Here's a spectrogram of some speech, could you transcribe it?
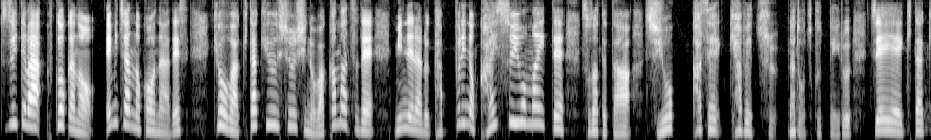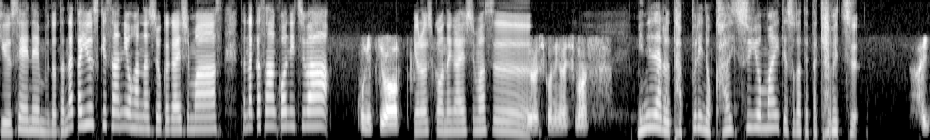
続いては福岡のえみちゃんのコーナーです。今日は北九州市の若松でミネラルたっぷりの海水をまいて育てた潮風キャベツなどを作っている JA 北九青年部の田中祐介さんにお話を伺いします。田中さんこんにちは。こんにちは。よろしくお願いします。よろしくお願いします。ミネラルたっぷりの海水をまいて育てたキャベツ。はい。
